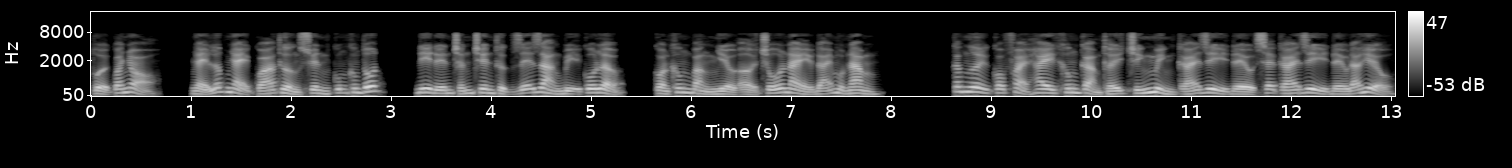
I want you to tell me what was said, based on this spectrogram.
tuổi quá nhỏ, nhảy lớp nhảy quá thường xuyên cũng không tốt, đi đến chấn trên thực dễ dàng bị cô lập, còn không bằng nhiều ở chỗ này đãi một năm. Các ngươi có phải hay không cảm thấy chính mình cái gì đều sẽ cái gì đều đã hiểu,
